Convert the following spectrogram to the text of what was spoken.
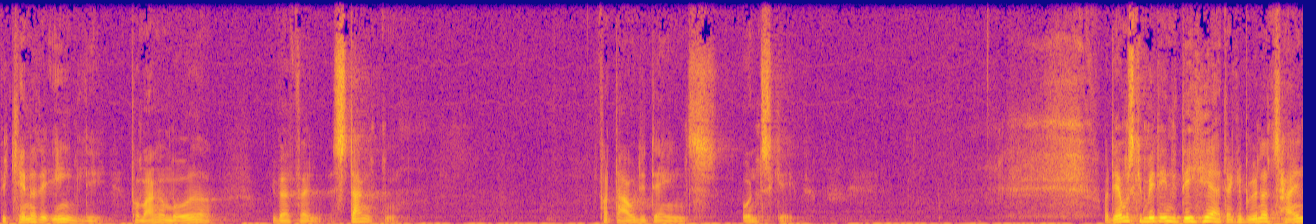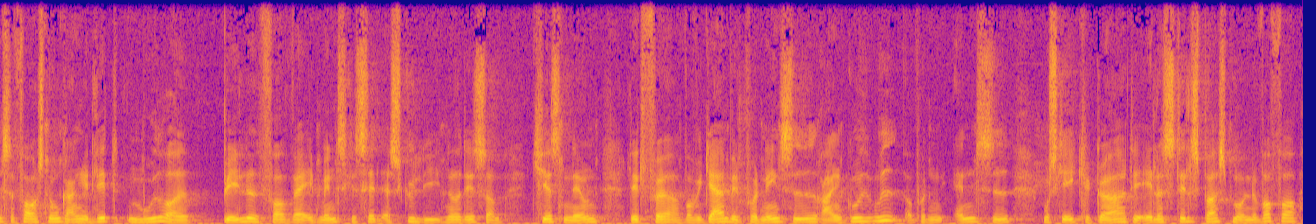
Vi kender det egentlig på mange måder, i hvert fald stanken fra dagligdagens ondskab. Og det er måske midt ind i det her, der kan begynde at tegne sig for os nogle gange et lidt mudret billede for, hvad et menneske selv er skyld i. Noget af det, som Kirsten nævnte lidt før, hvor vi gerne vil på den ene side regne Gud ud, og på den anden side måske ikke kan gøre det, eller stille spørgsmålene, hvorfor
